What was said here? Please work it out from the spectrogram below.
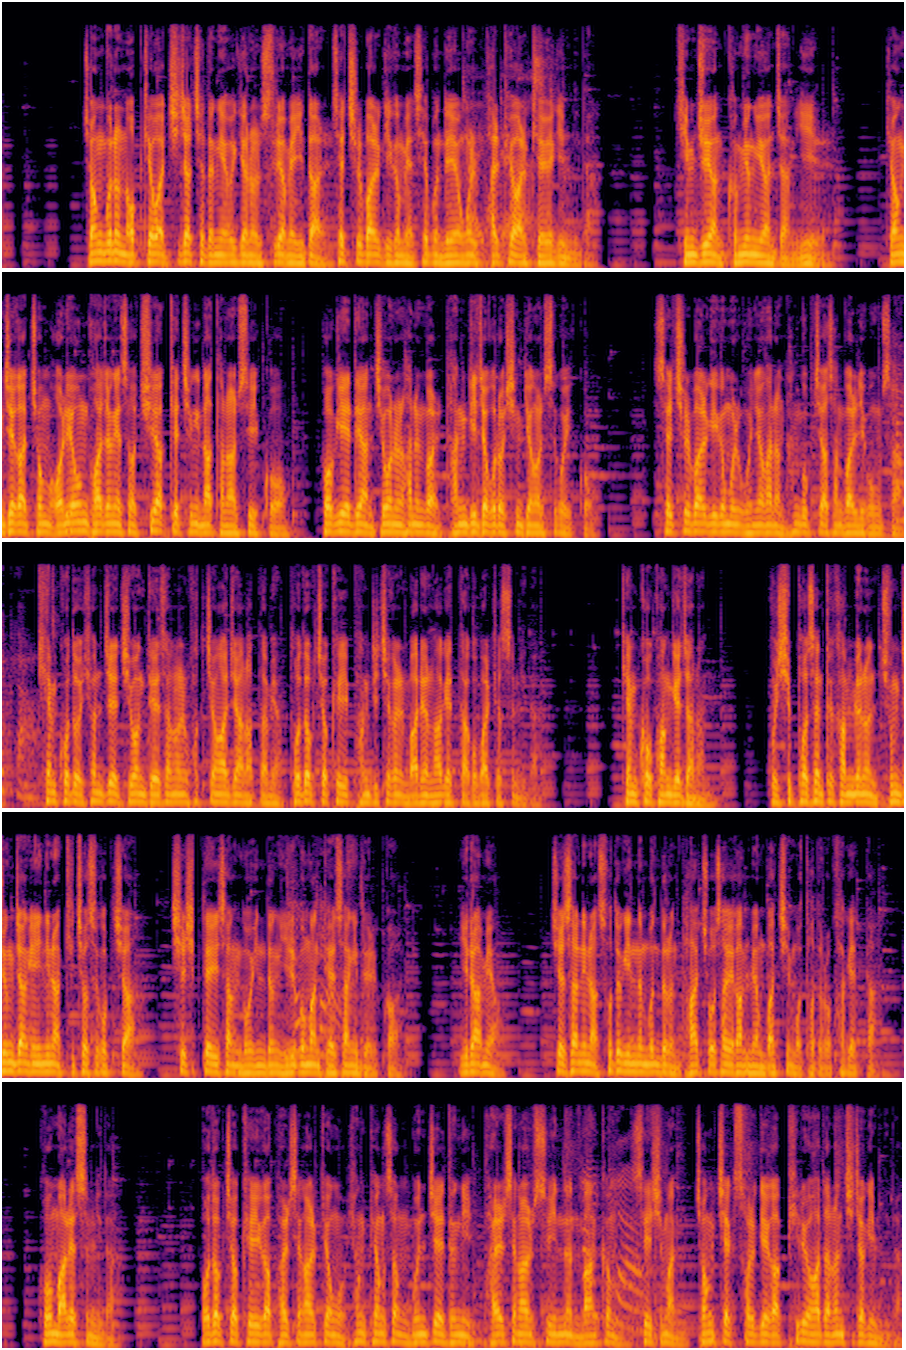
정부는 업계와 지자체 등의 의견을 수렴해 이달 새 출발 기금의 세부 내용을 발표할 계획입니다. 김주현 금융위원장 2일 경제가 좀 어려운 과정에서 취약계층이 나타날 수 있고 거기에 대한 지원을 하는 걸 단기적으로 신경을 쓰고 있고 새출발기금을 운영하는 한국자산관리공사 캠코도 현재 지원 대상을 확정하지 않았다며 도덕적 해이 방지책을 마련하겠다고 밝혔습니다. 캠코 관계자는 90% 감면은 중증장애인이나 기초수급자, 70대 이상 노인 등 일부만 대상이 될 것. 이라며 재산이나 소득 있는 분들은 다 조사에 감면받지 못하도록 하겠다. 고 말했습니다. 도덕적 해이가 발생할 경우 형평성 문제 등이 발생할 수 있는 만큼 세심한 정책 설계가 필요하다는 지적입니다.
